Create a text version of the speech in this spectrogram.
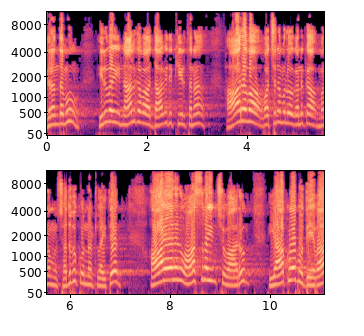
గ్రంథము ఇరవై నాలుగవ దావిది కీర్తన ఆరవ వచనములో గనుక మనము చదువుకున్నట్లయితే ఆయనను ఆశ్రయించువారు యాకోబు దేవా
